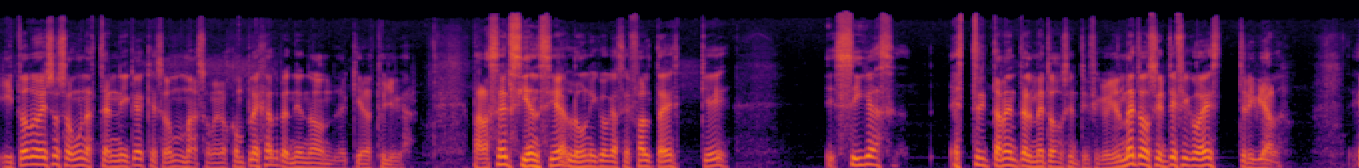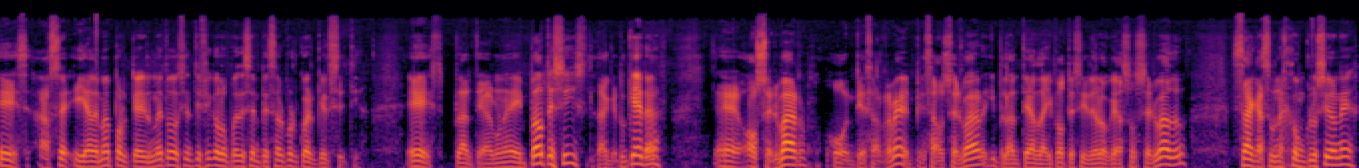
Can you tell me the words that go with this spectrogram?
Y todo eso son unas técnicas que son más o menos complejas dependiendo a dónde quieras tú llegar. Para hacer ciencia, lo único que hace falta es que eh, sigas estrictamente el método científico. Y el método científico es trivial. Es hacer, y además porque el método científico lo puedes empezar por cualquier sitio. Es plantear una hipótesis, la que tú quieras, eh, observar, o empieza al revés, empieza a observar y planteas la hipótesis de lo que has observado, sacas unas conclusiones,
